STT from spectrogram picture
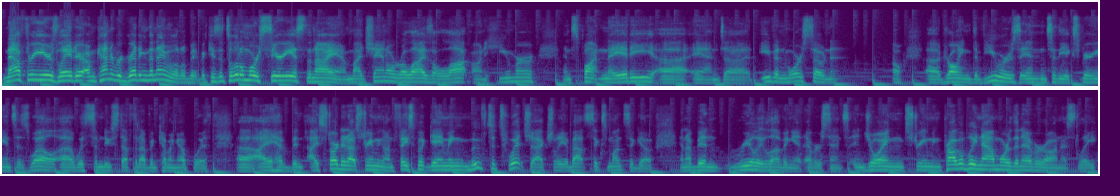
Now, three years later, I'm kind of regretting the name a little bit because it's a little more serious than I am. My channel relies a lot on humor and spontaneity, uh, and uh, even more so now uh, drawing the viewers into the experience as well uh, with some new stuff that I've been coming up with. Uh, I have been I started out streaming on Facebook Gaming, moved to Twitch actually about six months ago, and I've been really loving it ever since. Enjoying streaming probably now more than ever, honestly.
